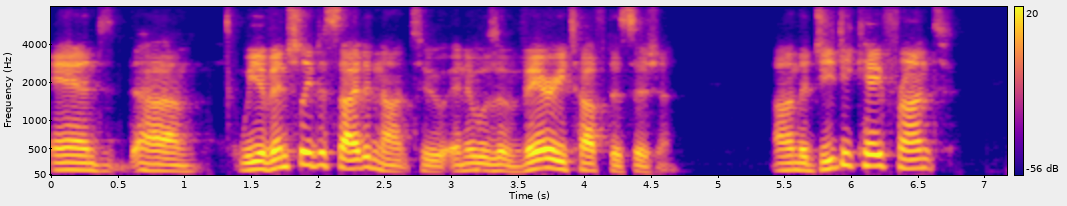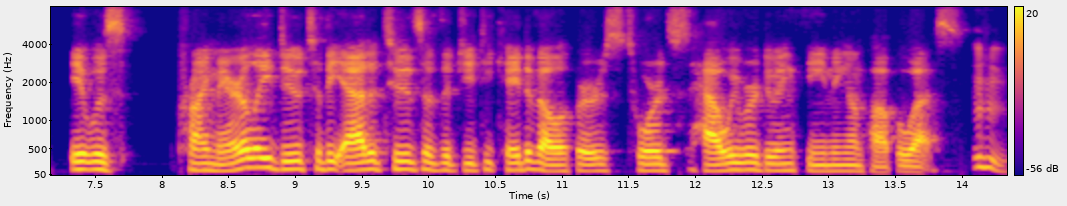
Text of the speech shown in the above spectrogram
And um, we eventually decided not to, and it was a very tough decision. On the GTK front, it was primarily due to the attitudes of the GTK developers towards how we were doing theming on Pop OS. Mhm.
